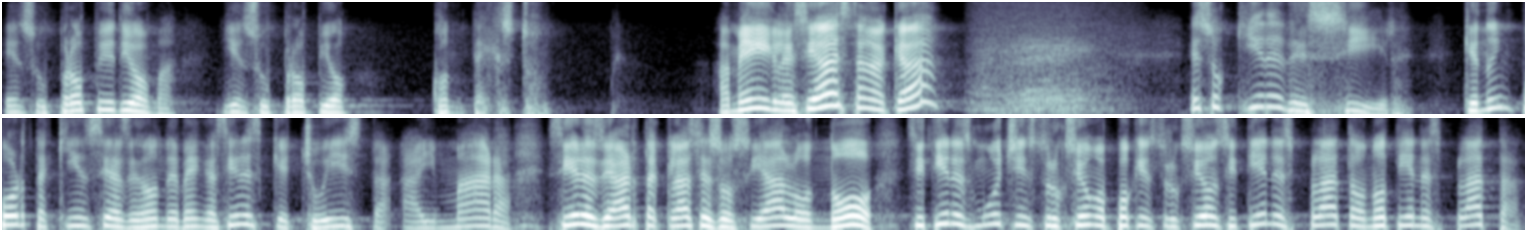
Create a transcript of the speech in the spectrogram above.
en su propio idioma y en su propio contexto. Amén, iglesia, ¿están acá? Eso quiere decir que no importa quién seas, de dónde vengas, si eres quechuista, aymara, si eres de alta clase social o no, si tienes mucha instrucción o poca instrucción, si tienes plata o no tienes plata.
